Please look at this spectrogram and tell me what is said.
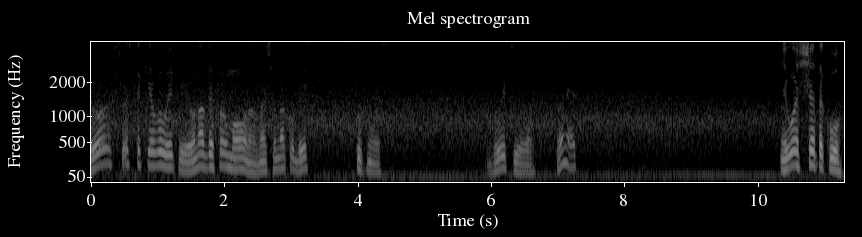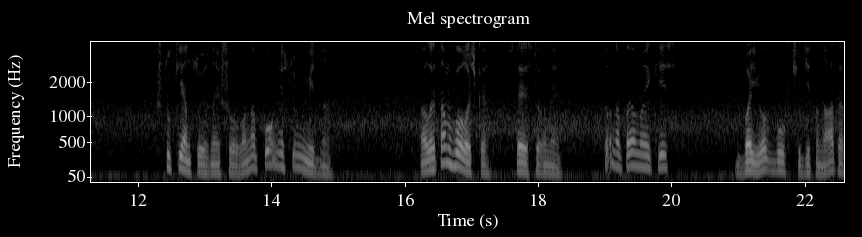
То щось таке велике. І вона деформована, значить вона кудись стукнулась. Влетіла. Свинець. І ось ще таку штукенцію знайшов. Вона повністю мідна. Але там голочка з тієї сторони. То, напевно, якийсь байок був чи детонатор.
